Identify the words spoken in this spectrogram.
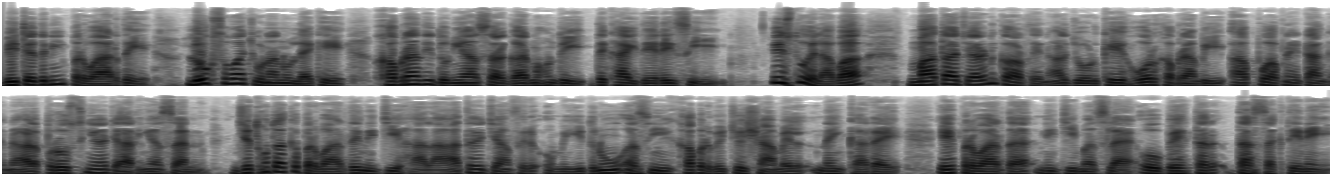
ਬੀਤੇ ਦਿਨੀ ਪਰਿਵਾਰ ਦੇ ਲੋਕ ਸਭਾ ਚੋਣਾਂ ਨੂੰ ਲੈ ਕੇ ਖਬਰਾਂ ਦੀ ਦੁਨੀਆ ਸਰਗਰਮ ਹੁੰਦੀ ਦਿਖਾਈ ਦੇ ਰਹੀ ਸੀ। ਇਸ ਤੋਂ ਇਲਾਵਾ ਮਾਤਾ ਚਰਨ ਕੌਰ ਦੇ ਨਾਲ ਜੋੜ ਕੇ ਹੋਰ ਖਬਰਾਂ ਵੀ ਆਪੋ ਆਪਣੇ ਢੰਗ ਨਾਲ ਪਰੋਸੀਆਂ ਜਾ ਰਹੀਆਂ ਸਨ। ਜਿੱਥੋਂ ਤੱਕ ਪਰਿਵਾਰ ਦੇ ਨਿੱਜੀ ਹਾਲਾਤ ਜਾਂ ਫਿਰ ਉਮੀਦ ਨੂੰ ਅਸੀਂ ਖਬਰ ਵਿੱਚ ਸ਼ਾਮਿਲ ਨਹੀਂ ਕਰ ਰਹੇ, ਇਹ ਪਰਿਵਾਰ ਦਾ ਨਿੱਜੀ ਮਸਲਾ ਹੈ, ਉਹ ਬਿਹਤਰ ਦੱਸ ਸਕਦੇ ਨੇ।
